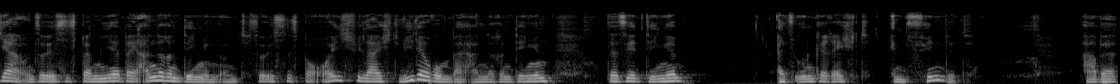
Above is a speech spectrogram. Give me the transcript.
Ja, und so ist es bei mir bei anderen Dingen und so ist es bei euch vielleicht wiederum bei anderen Dingen, dass ihr Dinge als ungerecht empfindet. Aber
